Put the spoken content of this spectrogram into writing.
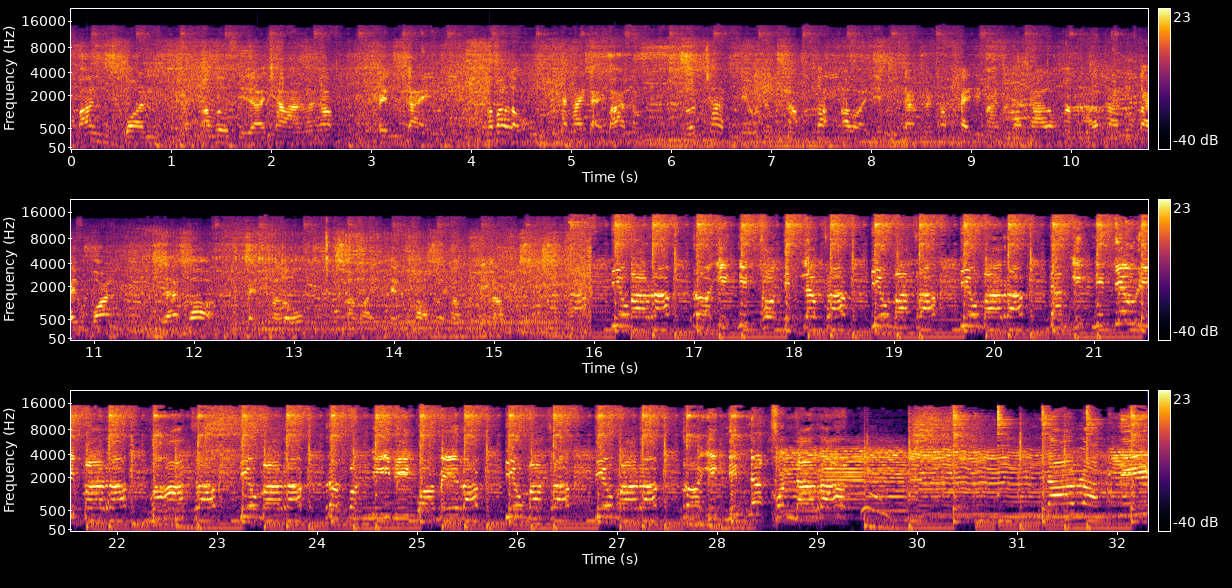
บ้านหมูบอลอำเภอศรีราชานะครับ เป็นไก่ถ้าบ้านเราก็คงคล้ายๆไก่บ้านเนอะรสชาติเหนียวหนึบหนับก็อร่อยดีเหมือนกันนะครับ ใครที่มาศรีราชาลองมาหาแล้วทานดูไก่หมูบอลและก็เป็นพะโล้อร่อยเต็มท้องเลยครับวันี่ครับเดี๋ยวมารับรออีกนิดโทรติดแล้วครับเดี๋ยวมาครับเดี๋ยวมารับดังอีกนิดเดี๋ยวรีบมารับมาครับเดี๋ยวมารับรับวันนี้ดีกว่า รออีกนิดนะคนน่ารัก น่ารักนี้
